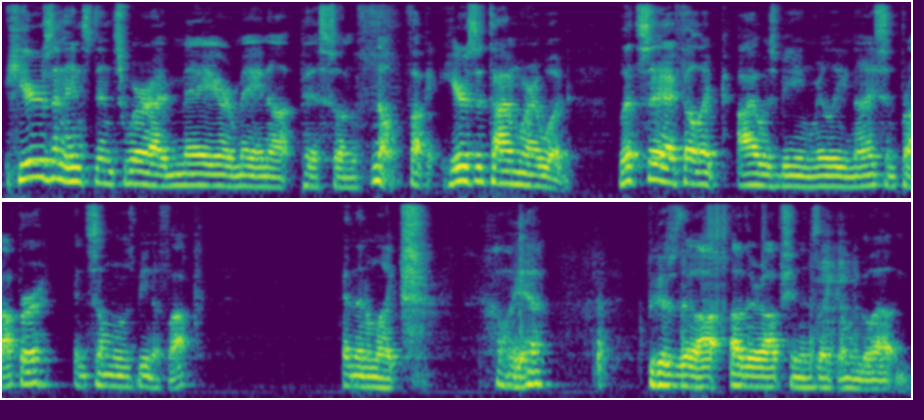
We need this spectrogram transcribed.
Here's an instance where I may or may not piss on the. F- no, fuck it. Here's a time where I would. Let's say I felt like I was being really nice and proper, and someone was being a fuck, and then I'm like, oh yeah, because the o- other option is like I'm gonna go out and.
